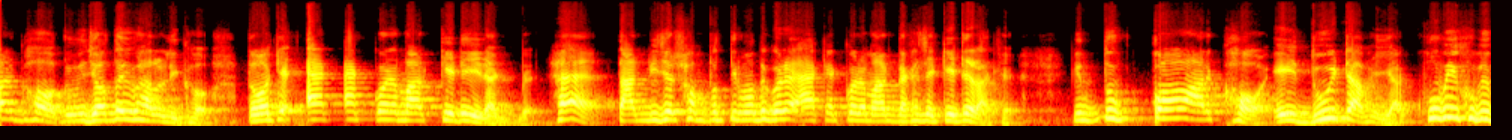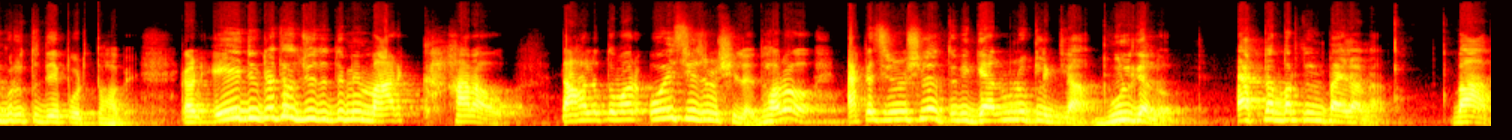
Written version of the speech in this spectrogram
আর ঘ, তুমি যতই ভালো লিখো, তোমাকে এক এক করে মার্ক কেটেই রাখবে। হ্যাঁ তার নিজের সম্পত্তির মতো করে এক এক করে মার্ক দেখা যায় কেটে রাখে। কিন্তু ক আর খ, এই দুইটা ভাইয়া খুবই খুবই গুরুত্ব দিয়ে পড়তে হবে। কারণ এই দুইটাতেও যদি তুমি মার্ক হারাও, তাহলে তোমার ওই সৃজনশীলে, ধরো একটা সৃজনশীলে তুমি জ্ঞানমূলক লিখলা, ভুল গেল, এক নাম্বার তুমি পাইলা না, বাদ।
